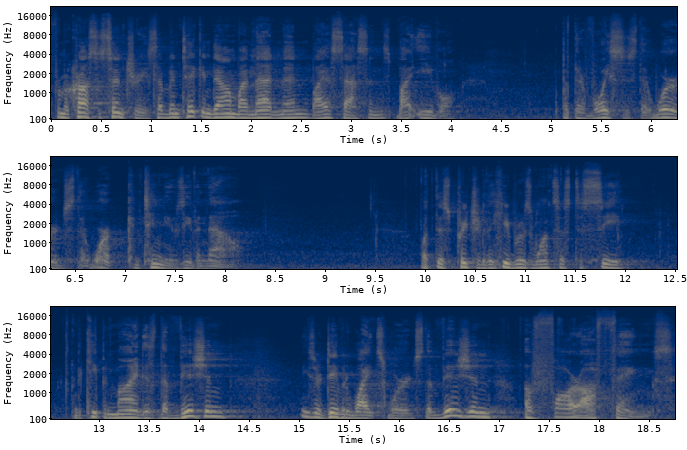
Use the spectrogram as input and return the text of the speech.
from across the centuries have been taken down by madmen, by assassins, by evil. But their voices, their words, their work continues even now. What this preacher to the Hebrews wants us to see and to keep in mind is the vision these are David White's words the vision of far off things.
